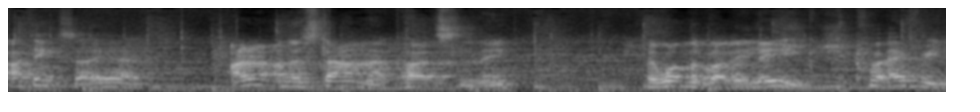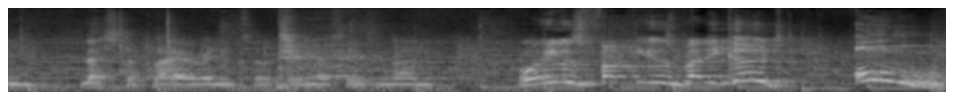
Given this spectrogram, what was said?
I think so. Yeah. I don't understand that personally. They won the bloody league. Just put every Leicester player into the team of season then. Well, he was fucking. He was bloody good. Oh,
